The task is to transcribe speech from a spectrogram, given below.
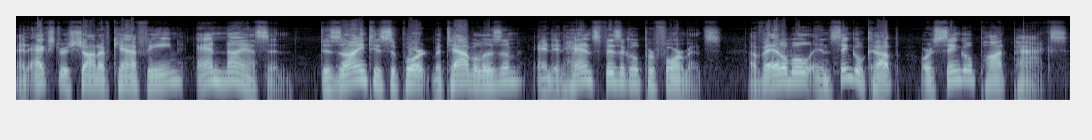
an extra shot of caffeine, and niacin, designed to support metabolism and enhance physical performance. Available in single cup or single pot packs.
